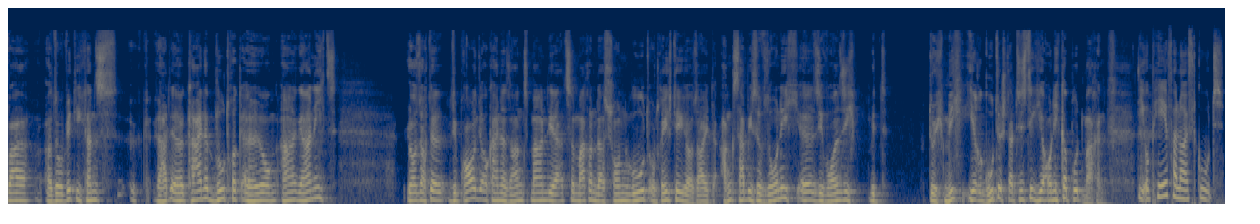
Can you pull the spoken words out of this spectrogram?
war also wirklich ganz, er hatte keine Blutdruckerhöhung, gar nichts. Ja, sagte, Sie brauchen sich auch keine Angst machen, die Ärzte machen das schon gut und richtig. Ja, sag Angst habe ich sowieso nicht. Äh, Sie wollen sich mit, durch mich Ihre gute Statistik hier auch nicht kaputt machen. Die OP verläuft gut.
